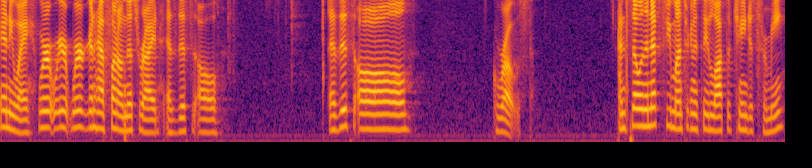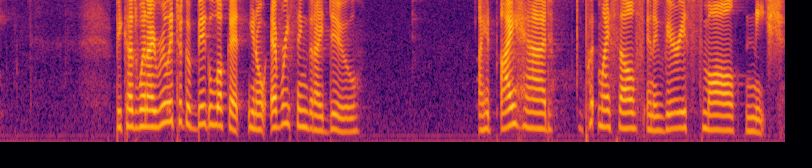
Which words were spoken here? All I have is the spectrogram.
anyway, we're we're we're to have fun on this ride as this all as this all grows. And so in the next few months, you're going to see lots of changes for me. Because when I really took a big look at, you know, everything that I do, I had I had put myself in a very small niche.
